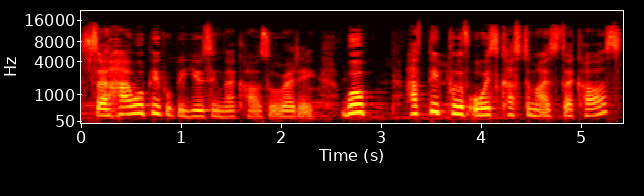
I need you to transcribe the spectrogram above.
So, how will people be using their cars already? Will have people have always customized their cars?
